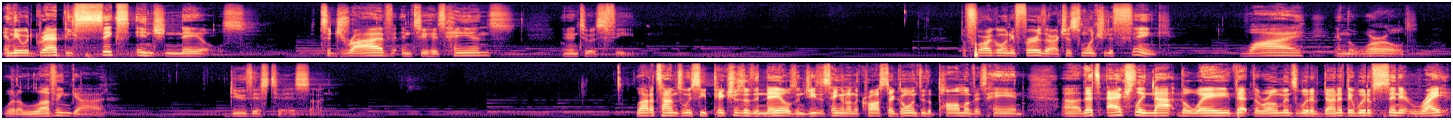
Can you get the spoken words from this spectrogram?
And they would grab these six inch nails to drive into his hands and into his feet. Before I go any further, I just want you to think why in the world would a loving God do this to his son? Lot of times when we see pictures of the nails and Jesus hanging on the cross, they're going through the palm of his hand. Uh, that's actually not the way that the Romans would have done it. They would have sent it right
